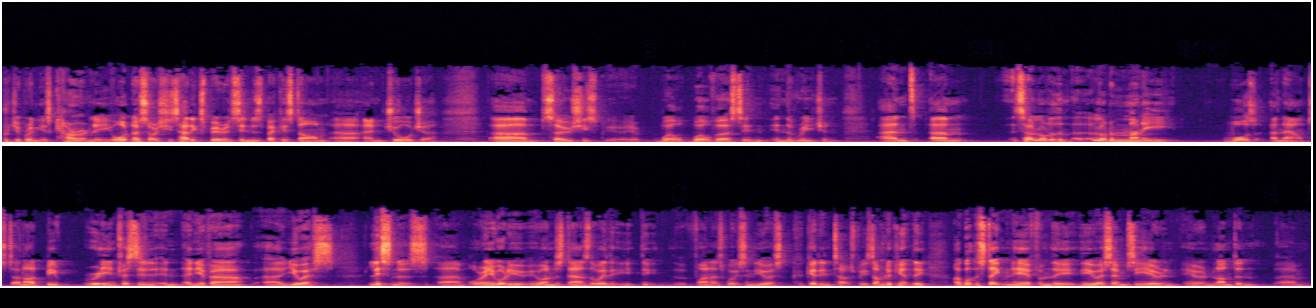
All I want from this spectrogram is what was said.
Bridget Brink is currently, or no, sorry, she's had experience in Uzbekistan uh, and Georgia, um, so she's uh, well well versed in, in the region, and um, so a lot of a lot of money was announced, and I'd be really interested in, in any of our uh, US listeners um, or anybody who, understands the way that you, the, the, finance works in the US could get in touch, please. I'm looking at the. I've got the statement here from the, the US Embassy here in here in London, um,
